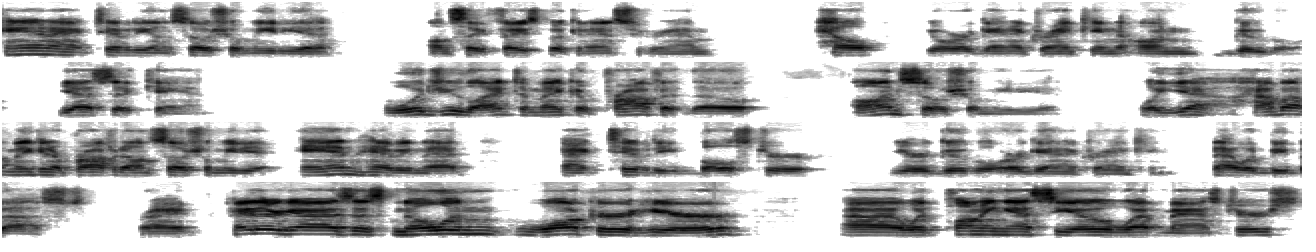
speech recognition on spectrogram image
can activity on social media, on say Facebook and Instagram, help your organic ranking on Google? Yes, it can. Would you like to make a profit though on social media? Well, yeah. How about making a profit on social media and having that activity bolster your Google organic ranking? That would be best, right? Hey there, guys. It's Nolan Walker here uh, with Plumbing SEO Webmasters.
